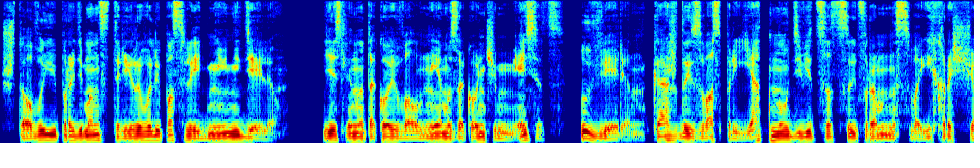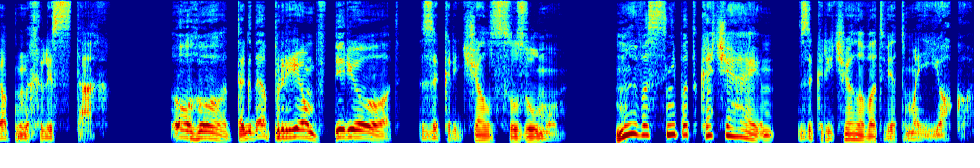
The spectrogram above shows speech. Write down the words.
что вы и продемонстрировали последнюю неделю. Если на такой волне мы закончим месяц, уверен, каждый из вас приятно удивится цифрам на своих расчетных листах. «Ого, тогда прям вперед!» — закричал Сузуму. «Мы вас не подкачаем!» — закричала в ответ Майоко.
